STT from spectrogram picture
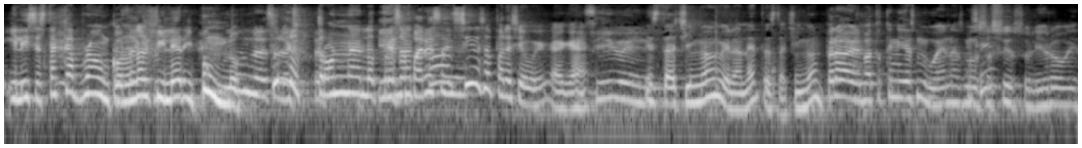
y le dice, está cabrón, con un alfiler y pum, lo, se lo trona, lo Y truena desaparece, güey. Sí, desapareció, güey, acá. Sí, güey. Está chingón, güey, la neta, está chingón. Pero el vato tenía ideas muy buenas. Me ¿Sí? gustó su, su libro, güey.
